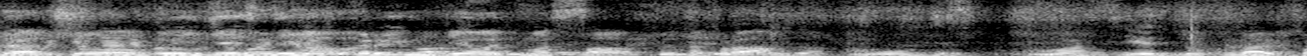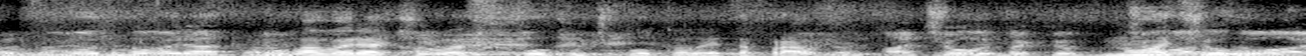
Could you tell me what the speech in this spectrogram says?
говорят, вы что читали, вы потому что ездили воняло. в Крым делать массаж? Это правда? у вас є докази? Ну вот говорят, Ну, говорять, що у вас в попу чпокали, це правда? а что вы так Ну а чого?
